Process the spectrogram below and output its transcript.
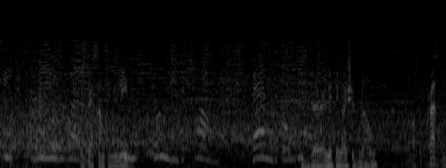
Speak only the word. Was there something you needed? Only the charm. Then the golden Is there anything I should know? Not at present.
